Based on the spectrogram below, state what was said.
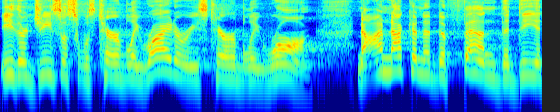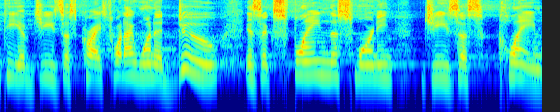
Either Jesus was terribly right or he's terribly wrong. Now, I'm not going to defend the deity of Jesus Christ. What I want to do is explain this morning Jesus' claim.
